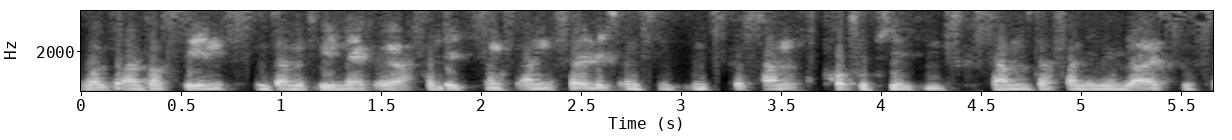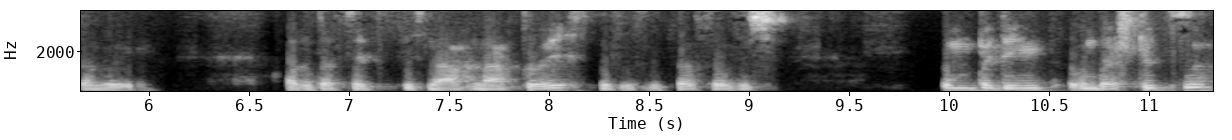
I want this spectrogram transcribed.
Weil sie einfach sehen, sie sind damit weniger verletzungsanfällig und sind insgesamt, profitieren insgesamt davon in ihrem Leistungsvermögen. Also das setzt sich nach und nach durch. Das ist etwas, was ich unbedingt unterstütze,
